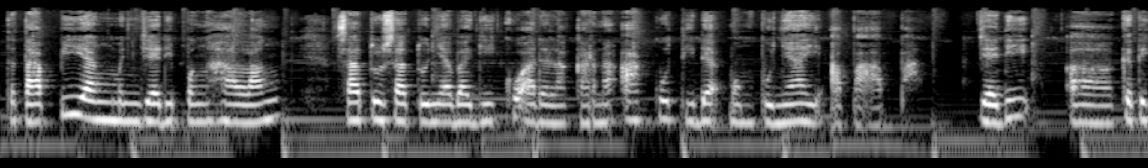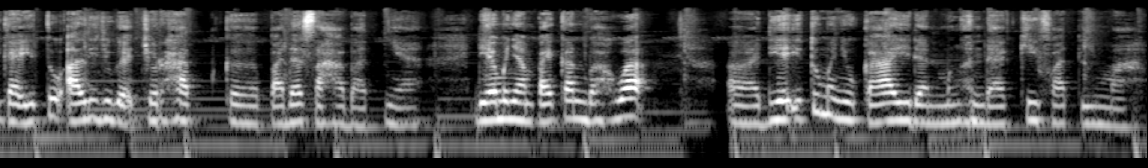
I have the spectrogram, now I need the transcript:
tetapi yang menjadi penghalang satu-satunya bagiku adalah karena aku tidak mempunyai apa-apa. Jadi uh, ketika itu Ali juga curhat kepada sahabatnya. Dia menyampaikan bahwa uh, dia itu menyukai dan menghendaki Fatimah.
